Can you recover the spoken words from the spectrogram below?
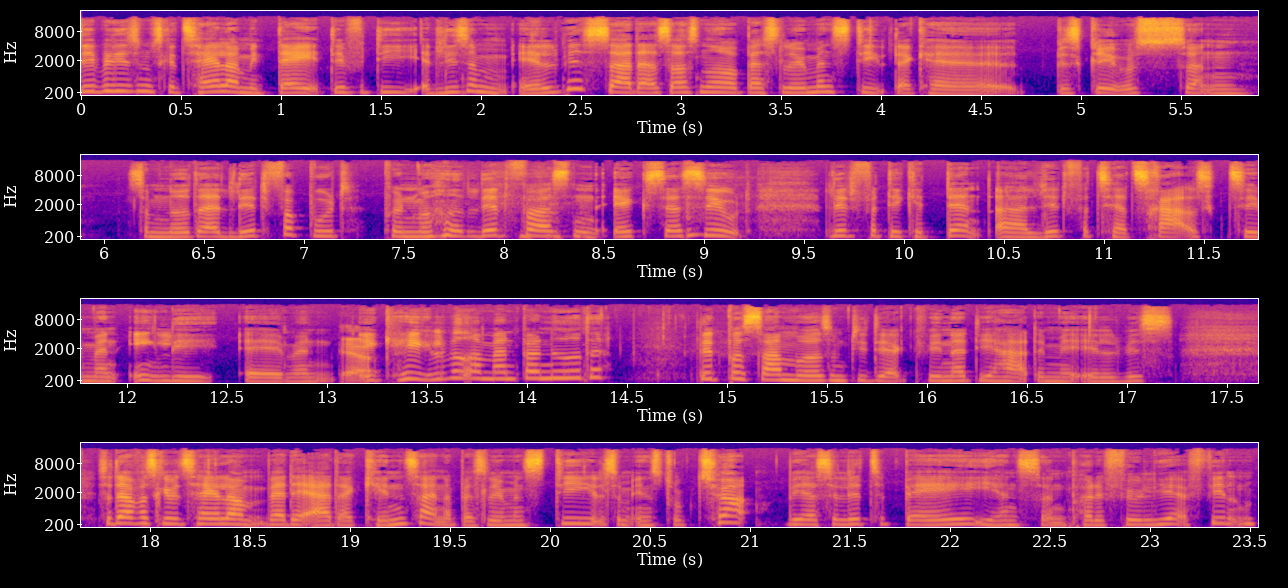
det, vi ligesom skal tale om i dag, det er fordi, at ligesom Elvis, så er der altså også noget af Bas stil der kan beskrives sådan som noget, der er lidt forbudt på en måde. Lidt for sådan excessivt, lidt for dekadent og lidt for teatralsk, til man egentlig øh, man ja. ikke helt ved, om man bør nyde det. Lidt på samme måde, som de der kvinder, de har det med Elvis. Så derfor skal vi tale om, hvad det er, der kendetegner Bas stil som instruktør, ved at se lidt tilbage i hans sådan, portefølje af film,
